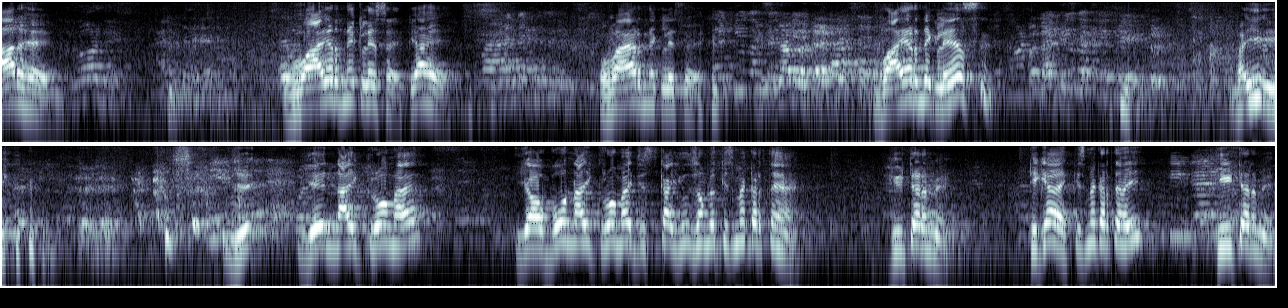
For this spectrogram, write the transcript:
हार है। वायर नेकलेस है, क्या है? वायर नेकलेस है। Wire necklace? भाई, ये ये नाइक्रोम है, या वो नाइक्रोम है जिसका यूज़ हम लोग किसमें करते हैं? हीटर में। ठीक है, किसमें करते हैं भाई? हीटर में।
